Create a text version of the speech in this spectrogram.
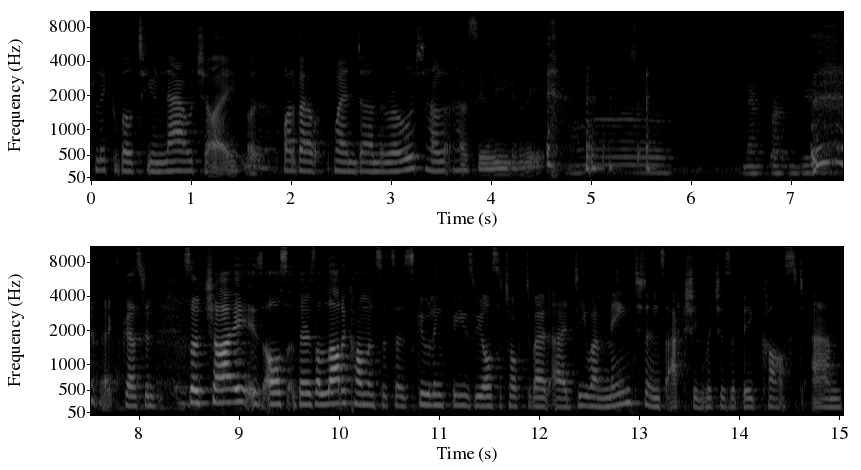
applicable to you now, Chai, but Yeah. what about when down the road? How, how soon are you going to be? Uh, next question, please. Next question. So Chai is also there's a lot of comments that says schooling fees. We also talked about uh, DEWA maintenance actually, which is a big cost. Um,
